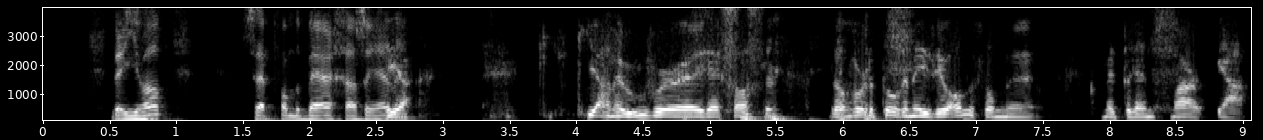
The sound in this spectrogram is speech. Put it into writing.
weet je wat? Sepp van den Berg gaat ze redden. ja, Ki- Keanu Hoover eh, rechtsachter. dan wordt het toch ineens heel anders dan met Trent. Maar ja,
